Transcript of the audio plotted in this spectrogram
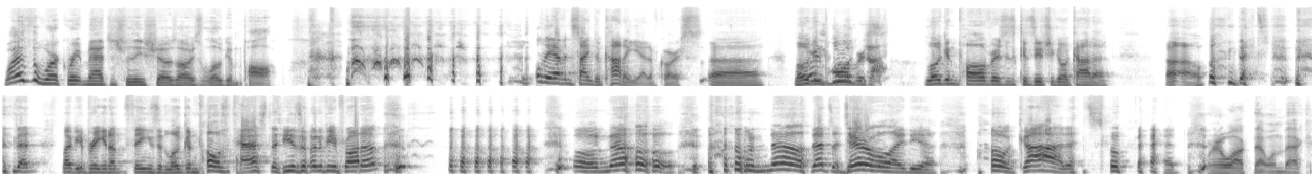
Why is the work rate matches for these shows always Logan Paul? Well, they haven't signed Okada yet, of course. Uh, Logan Where's Paul versus Logan Paul versus Kazuchika Okada. Uh oh, that's that might be bringing up things in Logan Paul's past that he doesn't want to be brought up. oh no! Oh no! That's a terrible idea. Oh god, that's so bad. We're gonna walk that one back.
